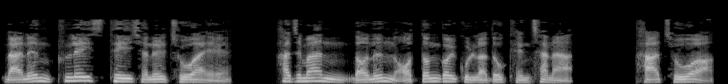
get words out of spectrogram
나는 플레이스테이션을 좋아해. 하지만 너는 어떤 걸 골라도 괜찮아. 다 좋아.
